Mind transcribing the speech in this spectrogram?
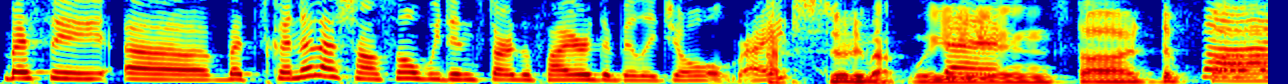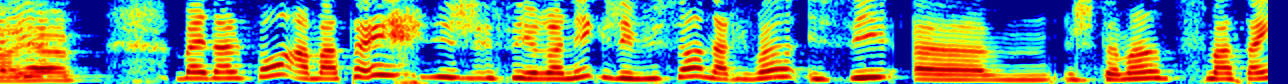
Ben, c'est. euh, ben, tu connais la chanson We Didn't Start the Fire de Billy Joel, right? Absolument. We Ben, didn't start the fire. Ben, dans le fond, un matin, c'est ironique, j'ai vu ça en arrivant ici, euh, justement, ce matin.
